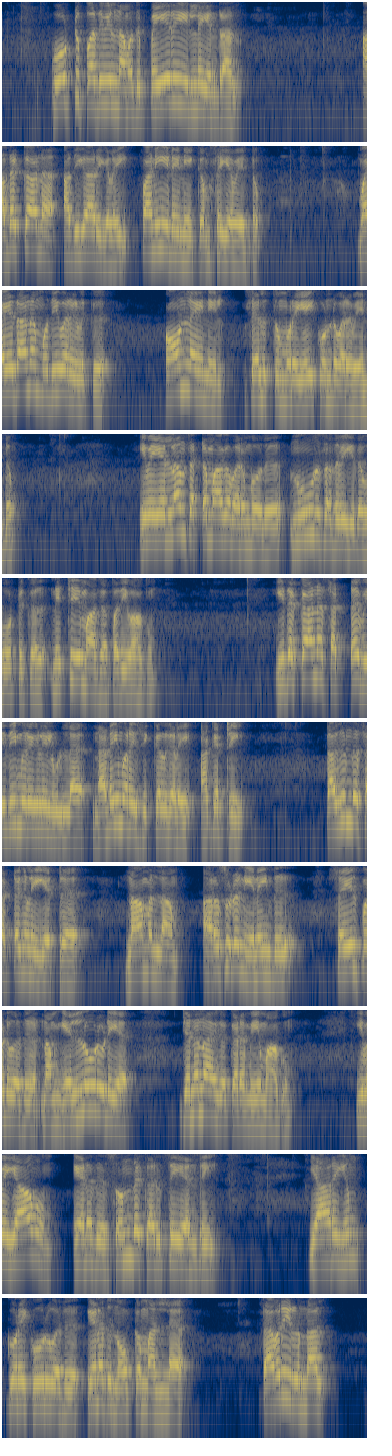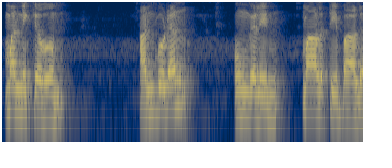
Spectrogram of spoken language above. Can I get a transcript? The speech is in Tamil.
ஓட்டுப்பதிவில் நமது பெயரே இல்லை என்றால் அதற்கான அதிகாரிகளை பணியிடை நீக்கம் செய்ய வேண்டும். வயதான முதியவர்களுக்கு ஆன்லைனில் செலுத்தும் முறையை கொண்டு வர வேண்டும். இவையெல்லாம் சட்டமாக வரும்போது நூறு சதவிகித ஓட்டுகள் நிச்சயமாக பதிவாகும். இதற்கான சட்ட விதிமுறைகளில் உள்ள நடைமுறை சிக்கல்களை அகற்றி தகுந்த சட்டங்களை இயற்ற நாமெல்லாம் அரசுடன் இணைந்து செயல்படுவது நம் எல்லோருடைய ஜனநாயக கடமையுமாகும் இவை யாவும் எனது சொந்த கருத்தே அன்றி யாரையும் குறை கூறுவது எனது நோக்கம் அல்ல. தவறிருந்தால் மன்னிக்கவும். அன்புடன் உங்களின் மாலதி பாலன்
